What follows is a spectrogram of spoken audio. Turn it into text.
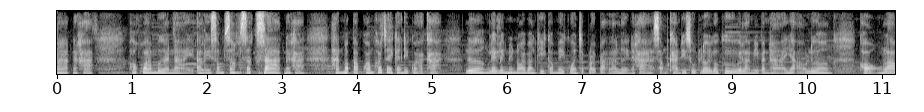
มากนะคะ เพราะความเบื่อหน่ายอะไรซ้ำๆซากๆนะคะหันมาปรับความเข้าใจกันดีกว่าค่ะ เรื่องเล็กๆน้อยๆบางทีก็ไม่ควรจะปล่อยปละละเลยนะคะสำคัญที่สุดเลยก็คือเวลามีปัญหาอย่าเอาเรื่องของเรา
